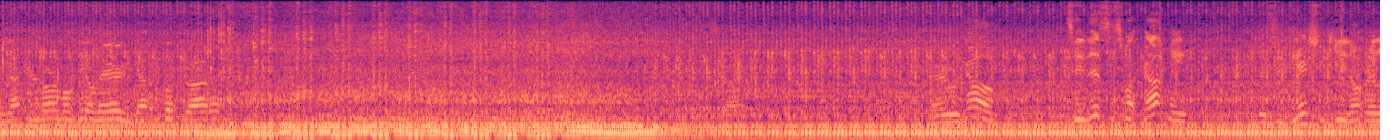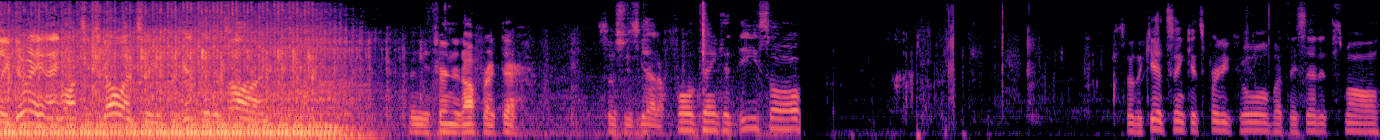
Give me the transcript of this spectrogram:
You got your normal deal there. You got a foot throttle. So, there we go. See, this is what got me. This ignition key don't really do anything once it's going, so you forget that it's on. Then you turn it off right there. So she's got a full tank of diesel. So the kids think it's pretty cool, but they said it's small.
